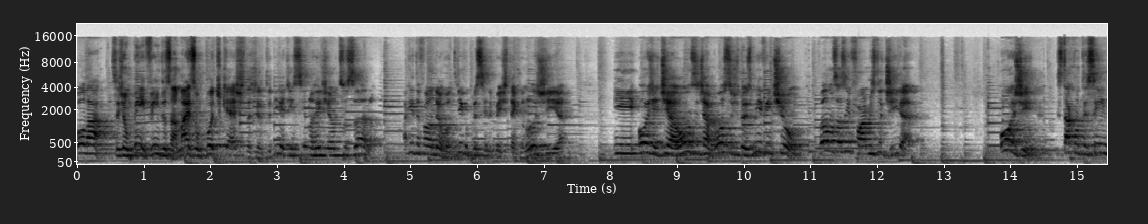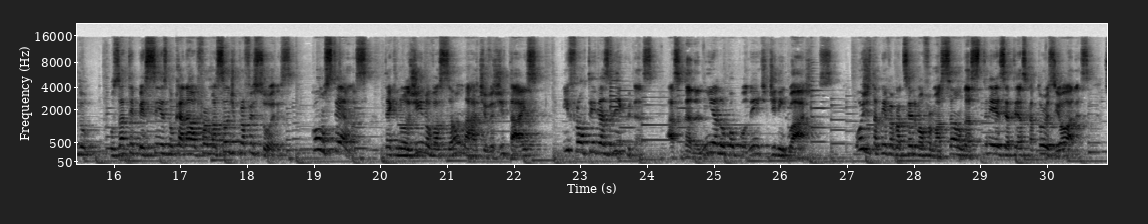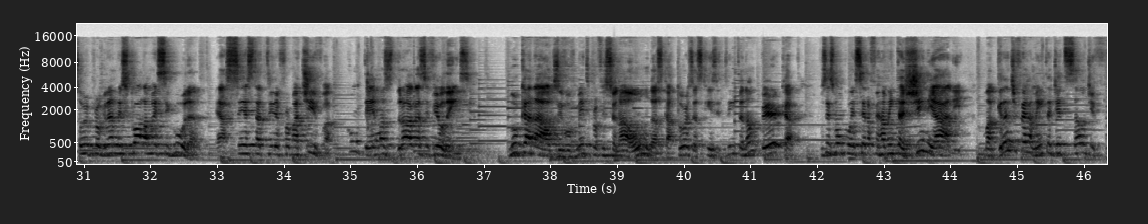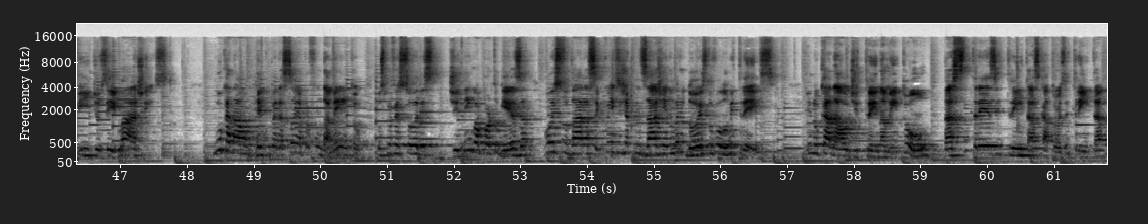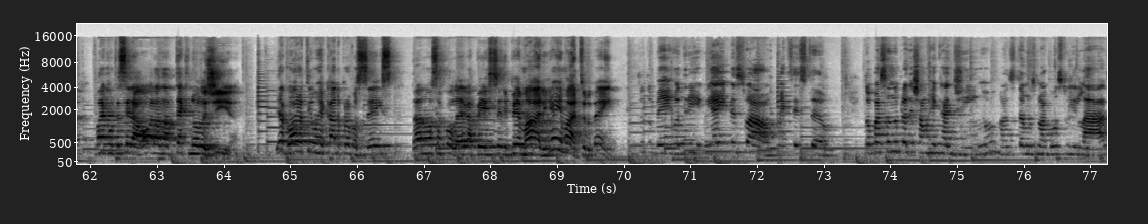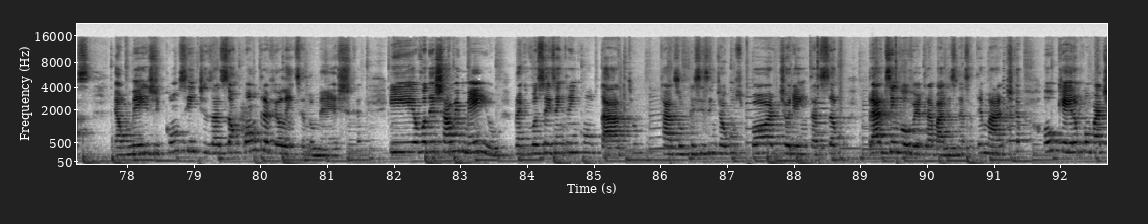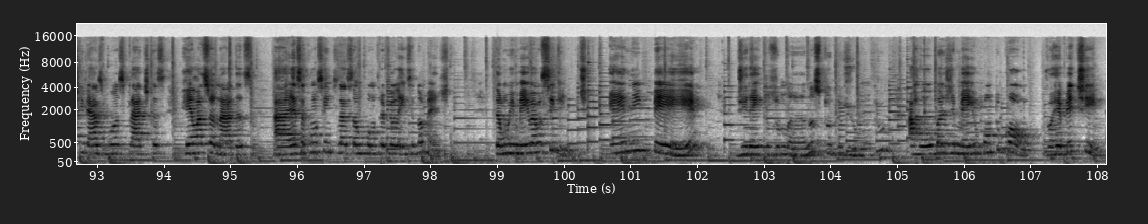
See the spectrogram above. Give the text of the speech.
Olá, sejam bem-vindos a mais um podcast da Diretoria de Ensino Região de Suzano. Aqui está falando o Rodrigo, PCNP de Tecnologia. E hoje é dia 11 de agosto de 2021. Vamos aos informes do dia. Hoje está acontecendo os ATPCs no canal Formação de Professores, com os temas Tecnologia e Inovação, Narrativas Digitais e Fronteiras Líquidas, a cidadania no componente de linguagens. Hoje também vai acontecer uma formação das 13 até as 14 horas sobre o programa Escola Mais Segura. É a sexta trilha formativa com temas drogas e violência. No canal Desenvolvimento Profissional 1, das 14 às 15h30, não perca! Vocês vão conhecer a ferramenta Geniali, uma grande ferramenta de edição de vídeos e imagens. No canal Recuperação e Aprofundamento, os professores de língua portuguesa vão estudar a sequência de aprendizagem número 2 do volume 3. E no canal de treinamento 1, das 13h30 às 14h30, vai acontecer a Hora da Tecnologia. E agora tenho um recado para vocês da nossa colega PSNP Mari. E aí, Mari, tudo bem? Tudo bem, Rodrigo. E aí, pessoal, como é que vocês estão? Estou passando para deixar um recadinho. Nós estamos no Agosto Lilás é o mês de conscientização contra a violência doméstica e eu vou deixar o e-mail para que vocês entrem em contato caso precisem de algum suporte, orientação para desenvolver trabalhos nessa temática ou queiram compartilhar as boas práticas relacionadas a essa conscientização contra a violência doméstica. Então o e-mail é o seguinte: npe direitos humanos, tudo junto, arroba gmail.com. Vou repetir,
